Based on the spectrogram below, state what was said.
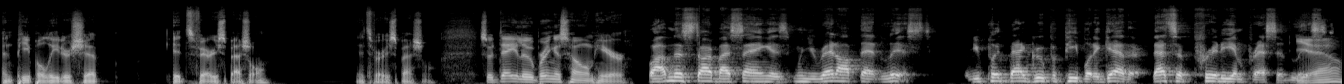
and people leadership. It's very special. It's very special. So, DeLu, bring us home here. Well, I'm going to start by saying is when you read off that list, when you put that group of people together, that's a pretty impressive list. Yeah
